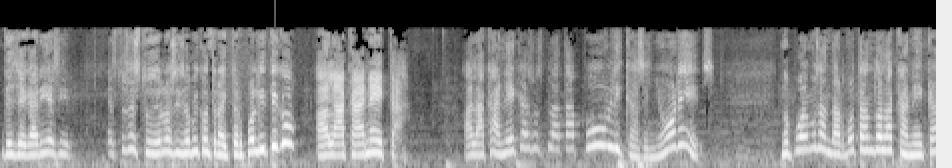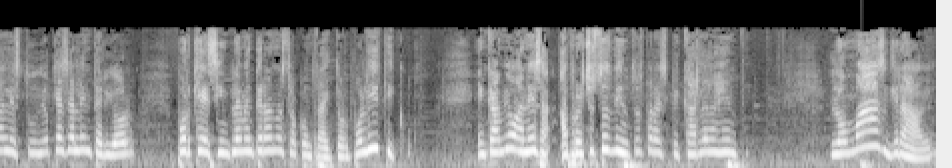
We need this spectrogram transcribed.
de llegar y decir, estos estudios los hizo mi contradictor político, a la caneca. A la caneca eso es plata pública, señores. No podemos andar votando a la caneca el estudio que hace al interior porque simplemente era nuestro contradictor político. En cambio, Vanessa, aprovecho estos minutos para explicarle a la gente. Lo más grave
